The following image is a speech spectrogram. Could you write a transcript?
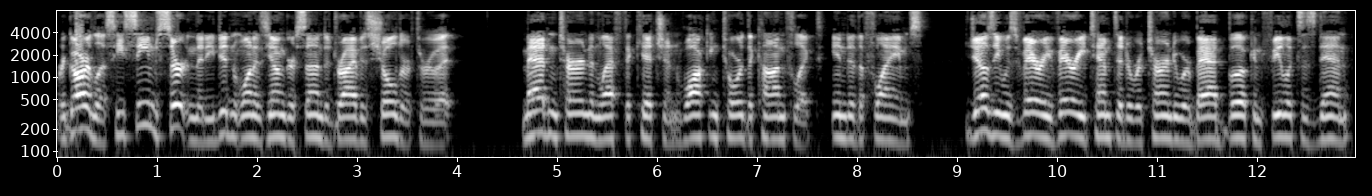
Regardless, he seemed certain that he didn't want his younger son to drive his shoulder through it. Madden turned and left the kitchen, walking toward the conflict, into the flames. Josie was very, very tempted to return to her bad book in Felix's den,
